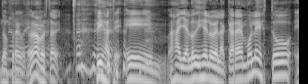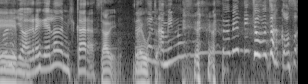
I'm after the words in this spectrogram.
Dos No, preguntas. No, pero está bien. Fíjate. eh, ajá, ya lo dije lo de la cara de molesto. Bueno, eh, yo agregué la de mis caras. Está bien. Pero me gusta. a mí no me habían dicho muchas cosas.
